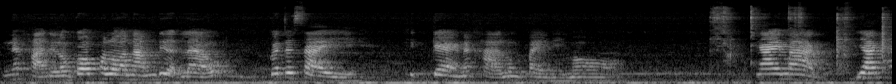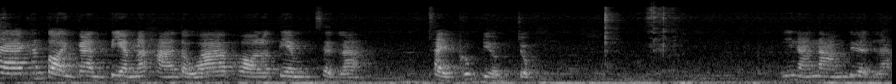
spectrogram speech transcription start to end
นี่นะคะ เดี๋ยวเราก็พอรอน้ำเดือดแล้ว ก็จะใส่พริกแกงนะคะลงไปในหม้อง่ายมาก ยากแค่ขั้นตอนการเตรียมนะคะ แต่ว่าพอเราเตรียมเสร็จละใส่ครุบเดียวจบ นี่นะน้ำเดือดละ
